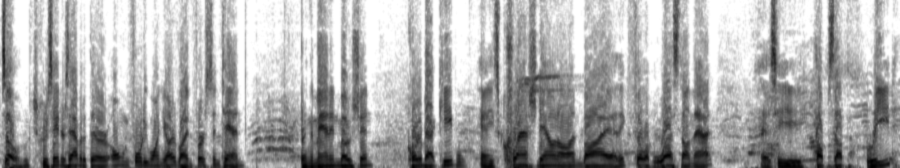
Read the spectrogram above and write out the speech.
So, Crusaders have it at their own 41 yard line, first and 10. Bring the man in motion. Quarterback keep, and he's crashed down on by, I think, Philip West on that as he helps up Reed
